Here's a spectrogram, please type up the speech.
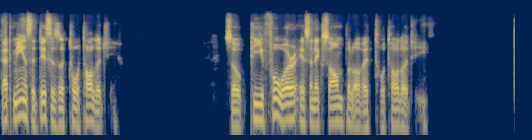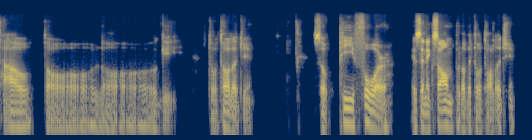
that means that this is a tautology. So P4 is an example of a tautology. Tautology, tautology. So P4 is an example of a tautology.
